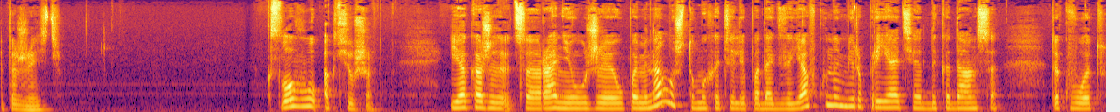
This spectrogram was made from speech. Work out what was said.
это жесть. Слову, о Ксюше. Я, кажется, ранее уже упоминала, что мы хотели подать заявку на мероприятие от Декаданса. Так вот,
